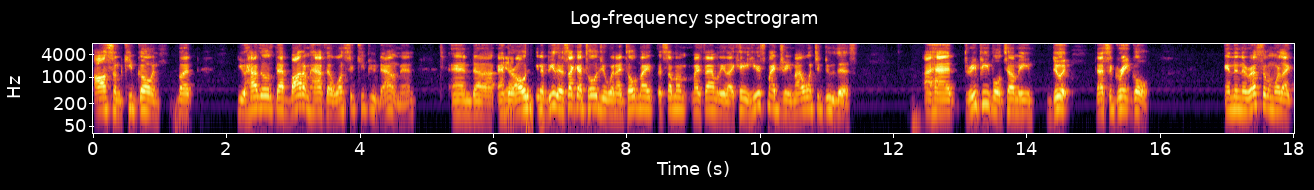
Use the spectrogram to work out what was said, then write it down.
awesome, keep going. But you have those that bottom half that wants to keep you down, man. And uh and yeah. they're always gonna be there. It's like I told you when I told my some of my family, like, hey, here's my dream. I want to do this. I had three people tell me, do it. That's a great goal. And then the rest of them were like,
